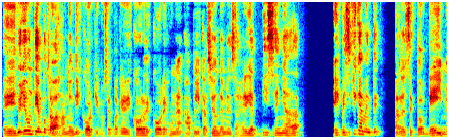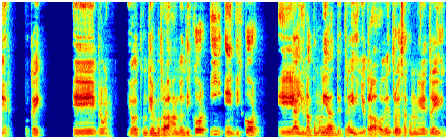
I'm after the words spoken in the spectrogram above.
eh, yo llevo un tiempo trabajando en Discord. Que no sepa qué es Discord, Discord es una aplicación de mensajería diseñada específicamente para el sector gamer. ¿Ok? Eh, pero bueno, llevo un tiempo trabajando en Discord y en Discord eh, hay una comunidad de trading. Yo trabajo dentro de esa comunidad de trading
